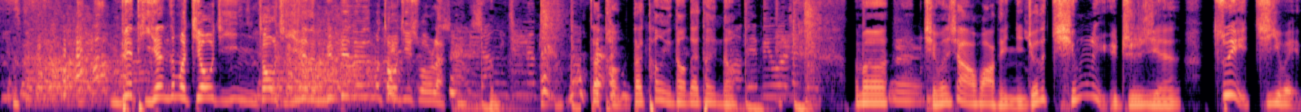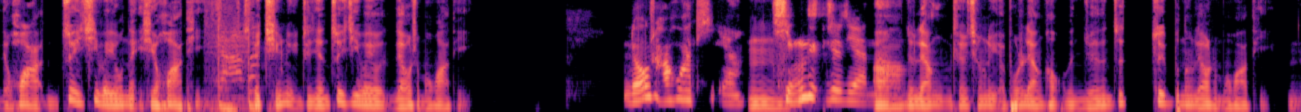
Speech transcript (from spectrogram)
你别体现这么焦急，你着急似的，你别别别这么着急说出来，再疼再疼一疼，再疼一疼。那么，嗯请问下个话题，你觉得情侣之间最鸡尾的话，最鸡尾有哪些话题？就情侣之间最鸡尾有聊什么话题？聊啥话题呀、嗯，情侣之间的、啊，就两这情侣不是两口子，你觉得这最不能聊什么话题？嗯。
